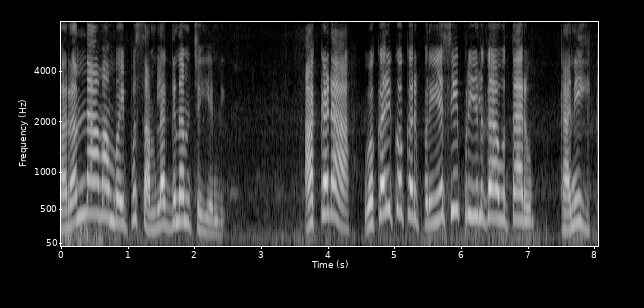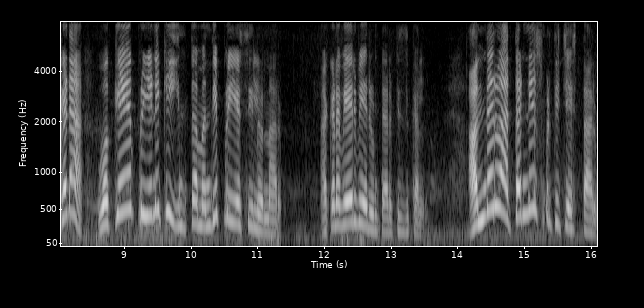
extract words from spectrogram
పరంధామం వైపు సంలగ్నం చేయండి. అక్కడ ఒకరికొకరు ప్రేయసీ ప్రియులుగా అవుతారు. కానీ ఇక్కడ ఒకే ప్రియునికి ఇంతమంది ప్రేయసీలు ఉన్నారు అక్కడ వేరు వేరు ఉంటారు ఫిజికల్. అందరూ అతన్నే స్మృతి చేస్తారు.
